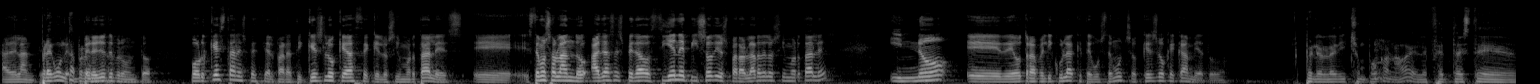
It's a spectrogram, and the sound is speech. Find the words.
adelante. Pregunta, Pe- Pero yo te pregunto, ¿por qué es tan especial para ti? ¿Qué es lo que hace que Los Inmortales, eh, estemos hablando, hayas esperado 100 episodios para hablar de Los Inmortales y no eh, de otra película que te guste mucho? ¿Qué es lo que cambia todo? Pero lo he dicho un poco, ¿no? El efecto este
